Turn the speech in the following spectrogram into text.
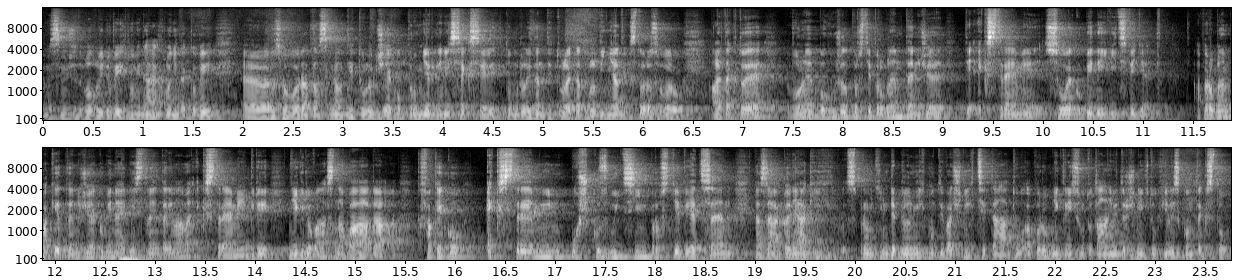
myslím, že to bylo v Lidových novinách, loni takový uh, rozhovor a tam jsem měl titulek, že jako průměr není sexy, tomu dali ten titulek a to byl výňatek z toho rozhovoru. Ale tak to je, ono je bohužel prostě problém ten, že ty extrémy jsou jakoby nejvíc vidět. A problém pak je ten, že jakoby na jedné straně tady máme extrémy, kdy někdo vás nabádá k fakt jako extrémním poškozujícím prostě věcem na základě nějakých s debilních motivačních citátů a podobně, které jsou totálně vytržený v tu chvíli z kontextu,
